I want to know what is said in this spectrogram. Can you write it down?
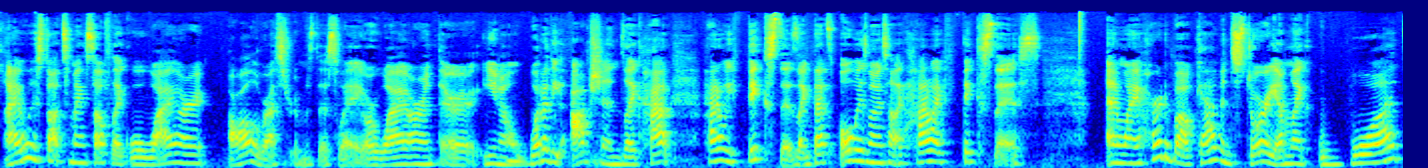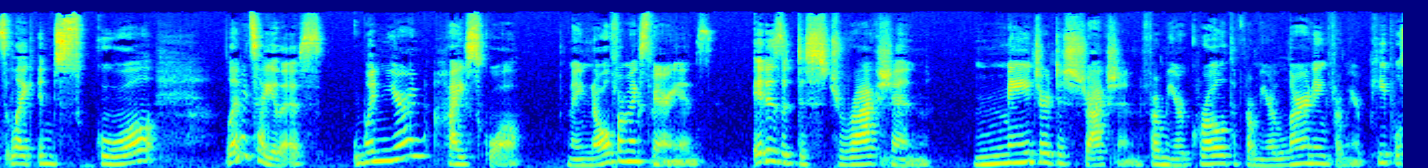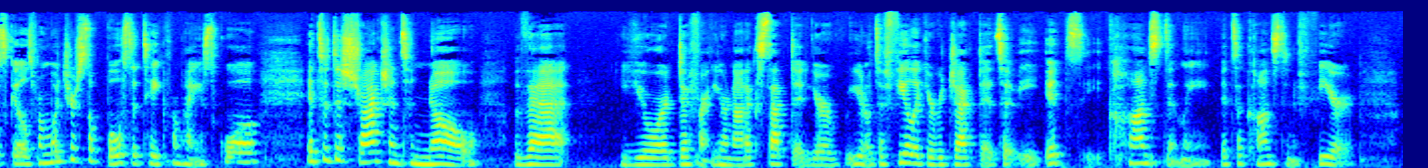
I always thought to myself, like, well, why aren't all restrooms this way? Or why aren't there, you know, what are the options? Like, how how do we fix this? Like, that's always my thought. Like, how do I fix this? And when I heard about Gavin's story, I'm like, what? Like in school? Let me tell you this. When you're in high school, and I know from experience, it is a distraction major distraction from your growth, from your learning, from your people skills, from what you're supposed to take from high school. It's a distraction to know that you're different, you're not accepted, you're you know, to feel like you're rejected. So it's constantly, it's a constant fear.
